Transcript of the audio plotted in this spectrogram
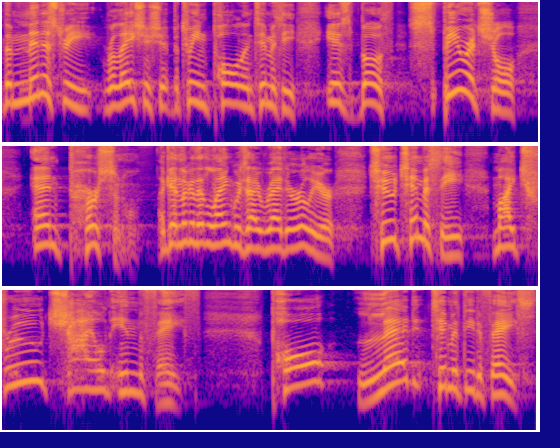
the ministry relationship between Paul and Timothy is both spiritual and personal. Again, look at the language I read earlier. To Timothy, my true child in the faith. Paul led Timothy to faith.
